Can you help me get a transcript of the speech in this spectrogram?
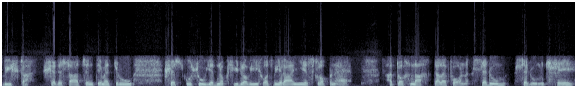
výška 60 cm, šest kusů jednokřídlových otvírání je sklopné. A to na telefon 773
